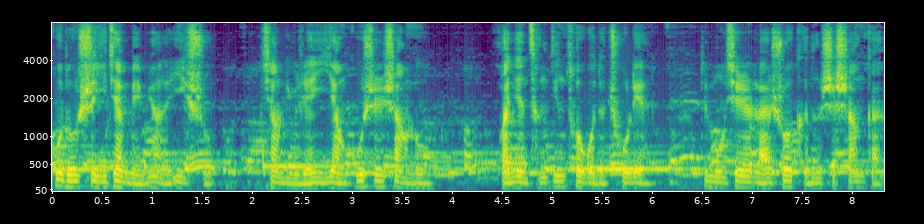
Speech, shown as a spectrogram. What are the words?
孤独是一件美妙的艺术，像旅人一样孤身上路，怀念曾经错过的初恋。对某些人来说可能是伤感，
